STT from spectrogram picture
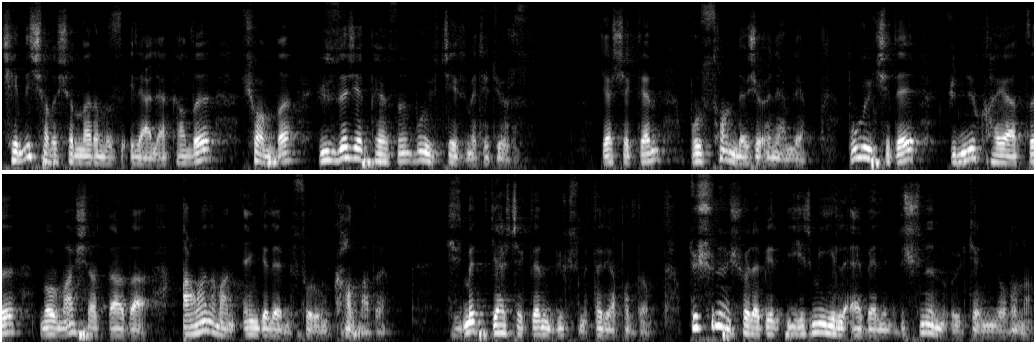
kendi çalışanlarımız ile alakalı şu anda yüzlerce personel bu ülkeye hizmet ediyoruz. Gerçekten bu son derece önemli. Bu ülkede günlük hayatı normal şartlarda aman aman engellen bir sorun kalmadı. Hizmet gerçekten büyük hizmetler yapıldı. Düşünün şöyle bir 20 yıl evvelini düşünün ülkenin yolunu.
